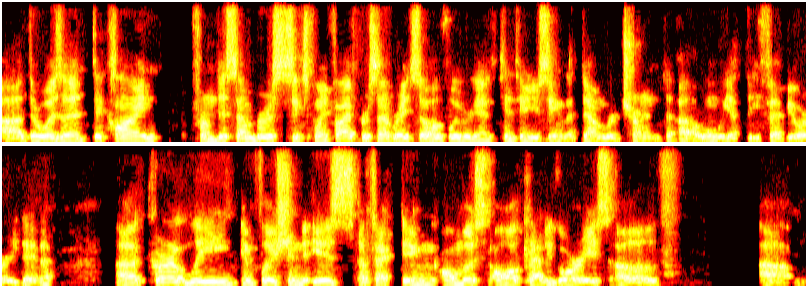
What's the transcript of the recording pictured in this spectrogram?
Uh, there was a decline from December's 6.5% rate. So hopefully we're going to continue seeing that downward trend uh, when we get the February data. Uh, currently, inflation is affecting almost all categories of um,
